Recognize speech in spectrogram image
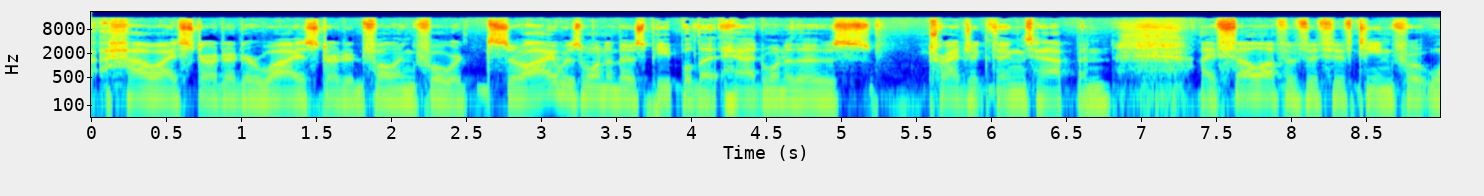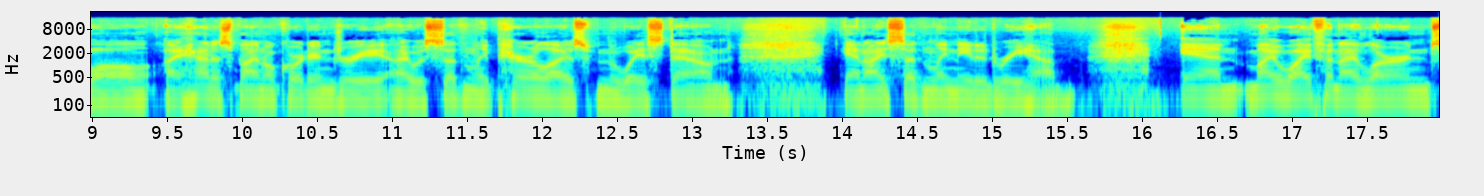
how I started or why I started falling forward. So I was one of those people that had one of those tragic things happen. I fell off of a 15 foot wall. I had a spinal cord injury. I was suddenly paralyzed from the waist down, and I suddenly needed rehab. And my wife and I learned,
